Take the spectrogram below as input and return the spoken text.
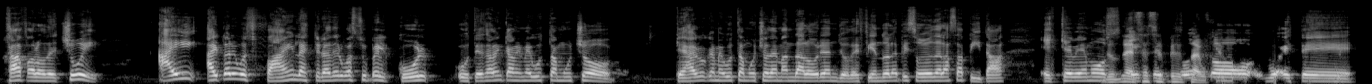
Jafa, lo de Chuy, I, I thought it was fine. La historia de él was super cool. Ustedes saben que a mí me gusta mucho, que es algo que me gusta mucho de Mandalorian. Yo defiendo el episodio de la zapita. Es que vemos este, todo este,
